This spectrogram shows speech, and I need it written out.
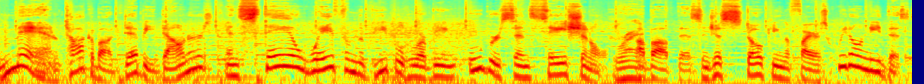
man, talk about Debbie Downers and stay away from the people who are being uber sensational Right. about this and just stoking the fires. We don't need this.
